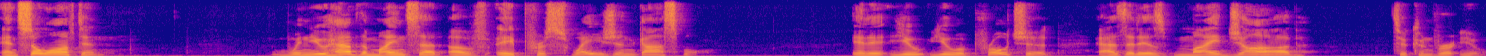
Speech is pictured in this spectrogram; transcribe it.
And so often, when you have the mindset of a persuasion gospel, it, it, you, you approach it as it is my job to convert you.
